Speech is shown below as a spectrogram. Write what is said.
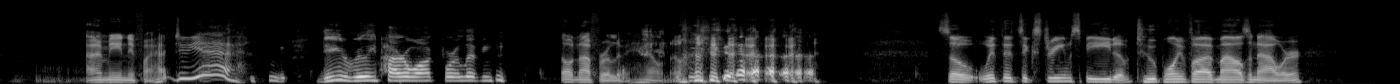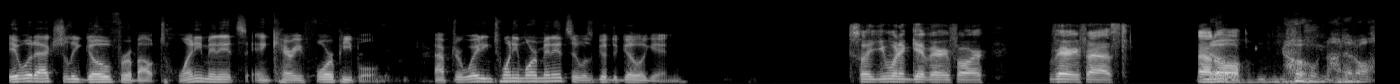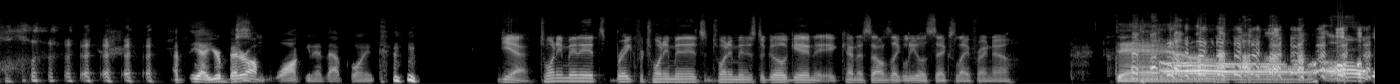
I mean, if I had to, yeah. Do you really power walk for a living? Oh, not for a living. Hell no. so, with its extreme speed of 2.5 miles an hour, it would actually go for about 20 minutes and carry four people. After waiting 20 more minutes, it was good to go again. So you wouldn't get very far, very fast. At no, all. no, not at all. Yeah, you're better off walking at that point. yeah, 20 minutes, break for 20 minutes, and 20 minutes to go again. It, kind of sounds like Leo's sex life right now. Damn. Oh,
